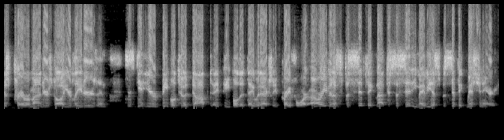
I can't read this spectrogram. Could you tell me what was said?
as prayer reminders to all your leaders and just get your people to adopt a people that they would actually pray for or even a specific, not just a city, maybe a specific missionary.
